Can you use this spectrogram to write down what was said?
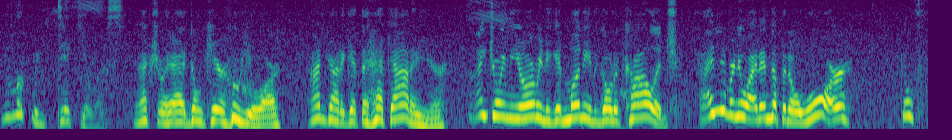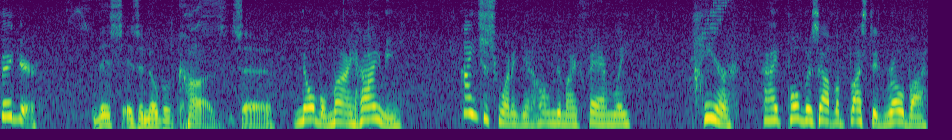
You look ridiculous. Actually, I don't care who you are. I've got to get the heck out of here. I joined the army to get money to go to college. I never knew I'd end up in a war. Go figure. This is a noble cause, sir. Noble my hiney. I just want to get home to my family. Here, I pulled this off a busted robot.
